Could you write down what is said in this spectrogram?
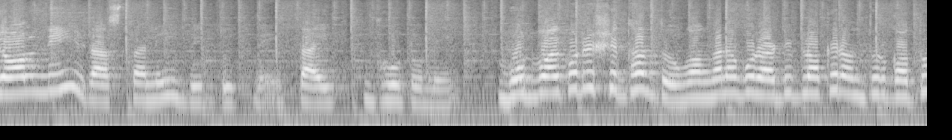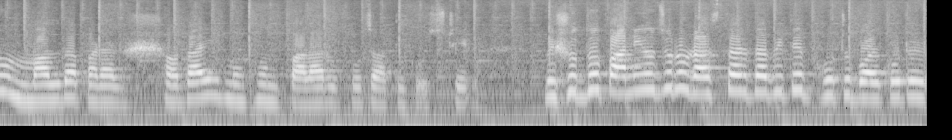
জল নেই, রাস্তা নেই, বিদ্যুৎ নেই, তাই ভোটও নেই। ভোট বয়কটের সিদ্ধান্ত গঙ্গানগর আরডি ব্লকের অন্তর্গত মালদাপাড়ার সদাই মোহন পাড়ার উপজাতি গোষ্ঠীর। বিশুদ্ধ পানীয় জল রাস্তার দাবিতে ভোট বয়কটের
